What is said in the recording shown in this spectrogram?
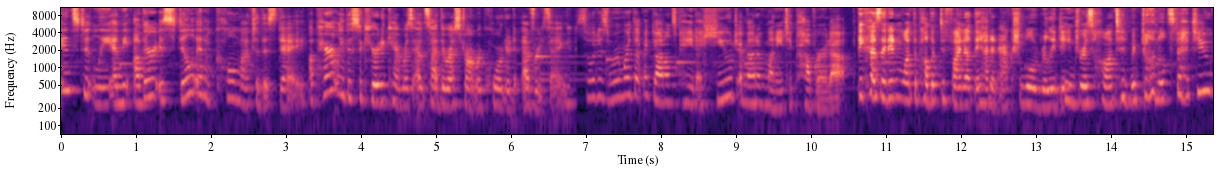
instantly and the other is still in a coma to this day. Apparently, the security cameras outside the restaurant recorded everything. So it is rumored that McDonald's paid a huge amount of money to cover it up. Because they didn't want the public to find out they had an actual, really dangerous, haunted McDonald's statue.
